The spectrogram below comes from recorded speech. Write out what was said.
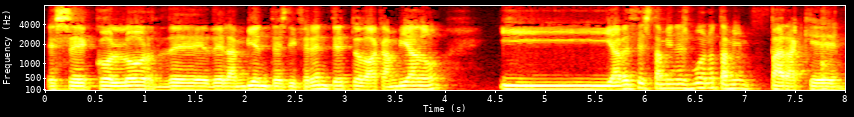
Ese color del ambiente es diferente, todo ha cambiado. Y a veces también es bueno también para que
